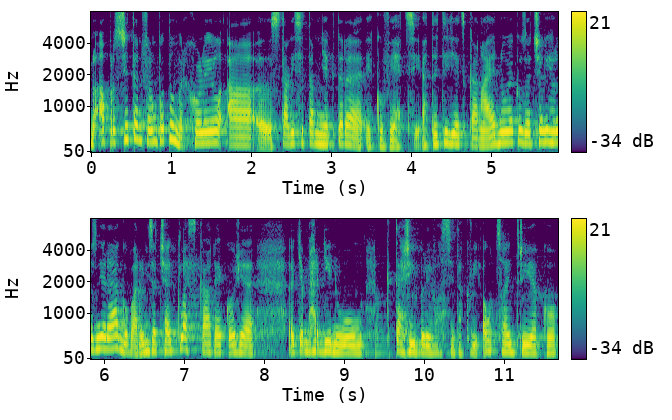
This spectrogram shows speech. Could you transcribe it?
No a prostě ten film potom vrcholil a e, staly se tam některé jako věci. A ty ty děcka najednou jako začaly hrozně reagovat. Oni začali tleskat jako, že těm hrdinům, kteří byli vlastně takový outsideri, jako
